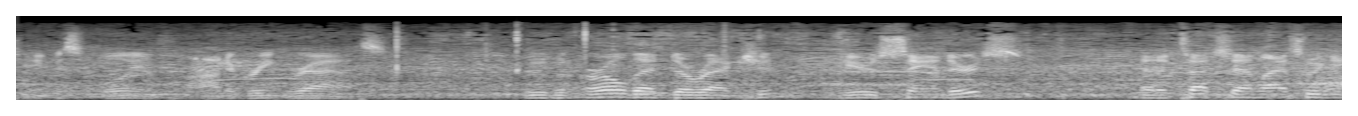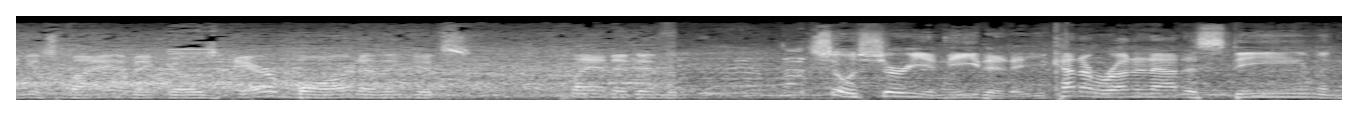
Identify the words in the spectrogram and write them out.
Jameson Williams on the green grass. Moving Earle that direction. Here's Sanders. And a touchdown last week against Miami. Goes airborne and then gets planted in the not so sure you needed it. You're kind of running out of steam and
